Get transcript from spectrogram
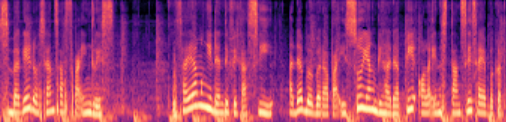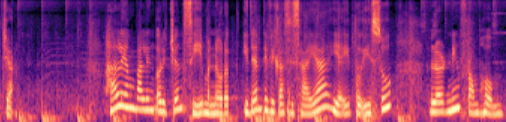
sebagai dosen sastra Inggris saya mengidentifikasi ada beberapa isu yang dihadapi oleh instansi saya bekerja. Hal yang paling urgensi menurut identifikasi saya yaitu isu learning from home.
